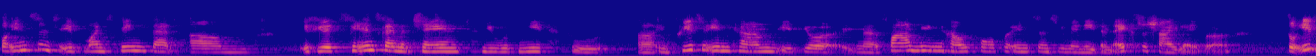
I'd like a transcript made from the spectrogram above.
For instance, if one thinks that um, if you experience climate change, you would need to uh, increase your income. If you're in a farming household, for instance, you may need an extra child labor. So if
